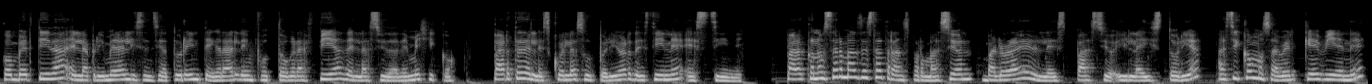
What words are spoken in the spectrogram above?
convertida en la primera licenciatura integral en fotografía de la Ciudad de México, parte de la Escuela Superior de Cine es Cine. Para conocer más de esta transformación, valorar el espacio y la historia, así como saber qué viene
